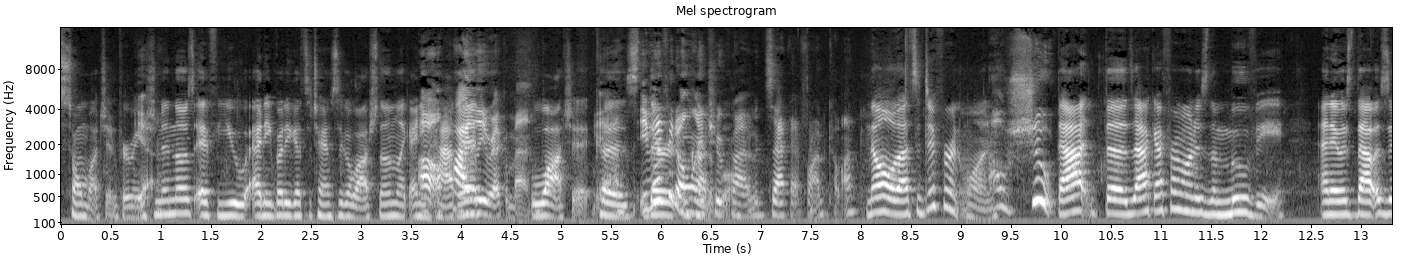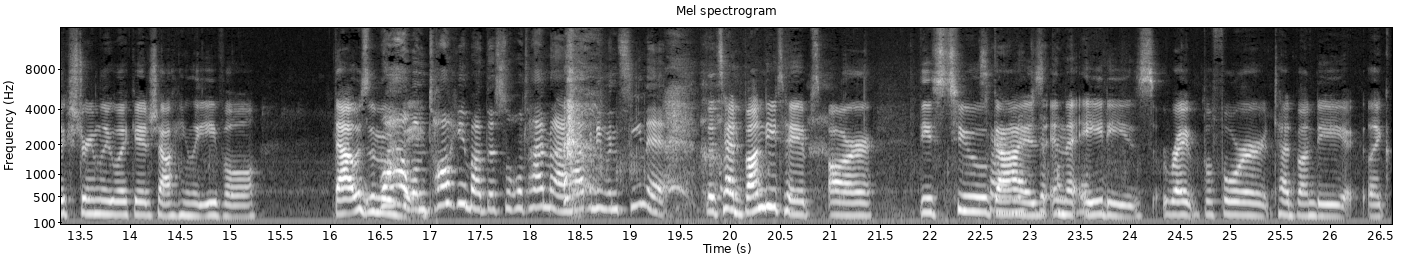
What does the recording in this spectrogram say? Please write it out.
so much information Yeah. in those. If you anybody gets a chance to go watch them, like and you oh, haven't, highly recommend. watch it Yeah. because even if you don't like true crime, it's Zac Efron. Come on. No, that's a different one. Oh shoot. That the Zac Efron one is the movie, and it was that was extremely wicked, shockingly evil. That was the movie. Wow, I'm talking about this the whole time and I haven't even seen it. the Ted Bundy tapes are these two Sorry, guys I in the 80s right before Ted Bundy like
